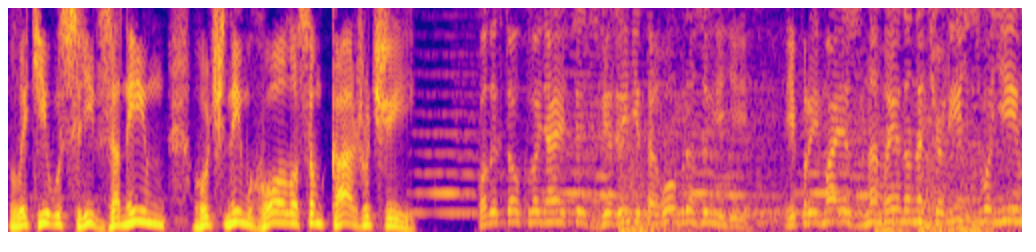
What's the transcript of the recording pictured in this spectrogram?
летів услід за ним гучним голосом кажучи. Коли хто вклоняється звірині та образу її і приймає знамено на чолі своїм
